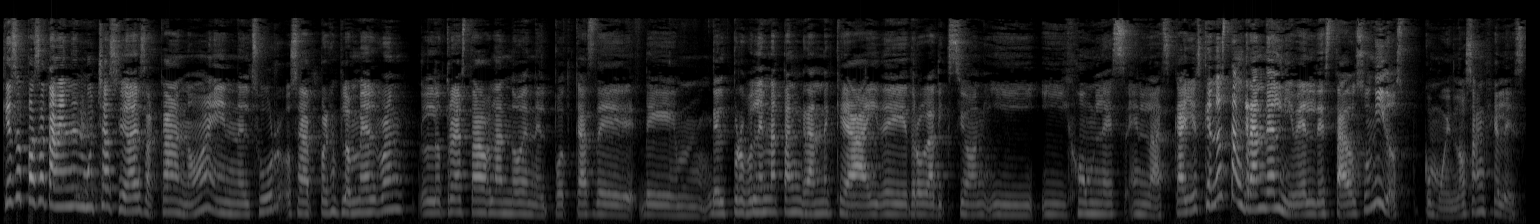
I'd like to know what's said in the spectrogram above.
Que eso pasa también en muchas ciudades acá, ¿no? En el sur, o sea, por ejemplo, Melbourne, el otro día estaba hablando en el podcast de, del problema tan grande que hay de drogadicción y, y homeless en las calles, que no es tan grande al nivel de Estados Unidos, como en Los Ángeles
